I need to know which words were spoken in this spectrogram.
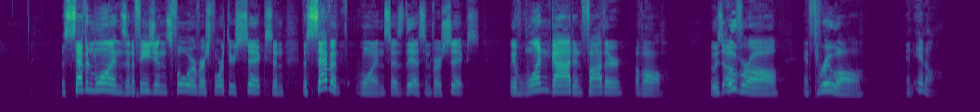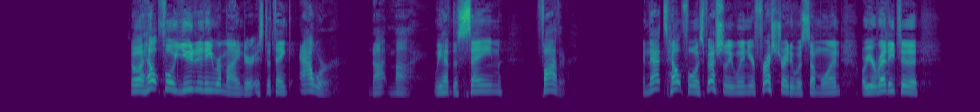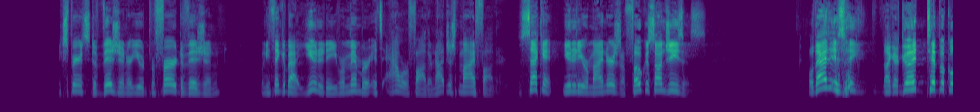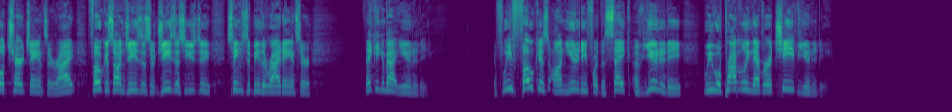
The seven ones in Ephesians 4, verse 4 through 6. And the seventh one says this in verse 6 We have one God and Father of all, who is over all and through all and in all. So, a helpful unity reminder is to think our, not my. We have the same Father. And that's helpful, especially when you're frustrated with someone or you're ready to experience division or you would prefer division. When you think about unity, remember it's our Father, not just my Father. The second unity reminder is a focus on Jesus. Well, that is a like a good typical church answer, right? Focus on Jesus, or Jesus usually seems to be the right answer. Thinking about unity. If we focus on unity for the sake of unity, we will probably never achieve unity.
